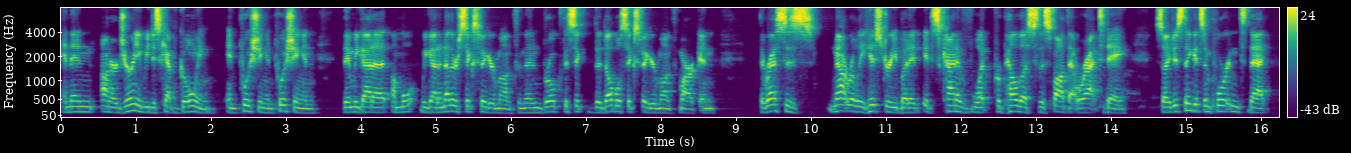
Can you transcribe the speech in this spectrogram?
And then on our journey, we just kept going and pushing and pushing. And then we got a, a we got another six figure month and then broke the six, the double six figure month mark. And the rest is not really history, but it, it's kind of what propelled us to the spot that we're at today. So I just think it's important that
